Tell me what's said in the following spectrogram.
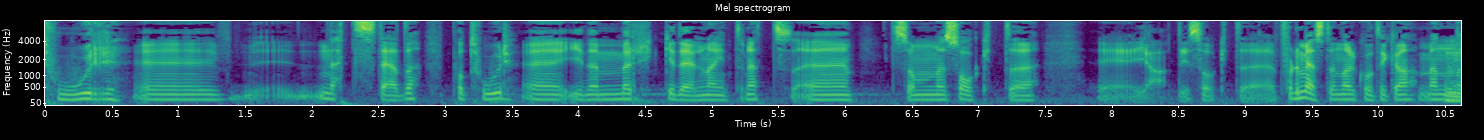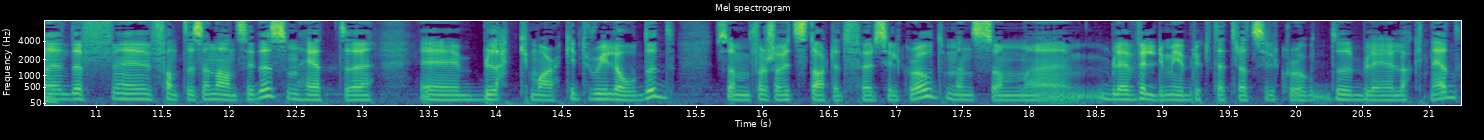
Tor-nettstedet på Tor eh, i den mørke delen av internett, eh, som solgte eh, ja, de solgte for det meste narkotika, men Mm. eh, det f fantes en annen side som het eh, Black Market Reloaded, som for så vidt startet før Silk Road, men som eh, ble veldig mye brukt etter at Silk Road ble lagt ned,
